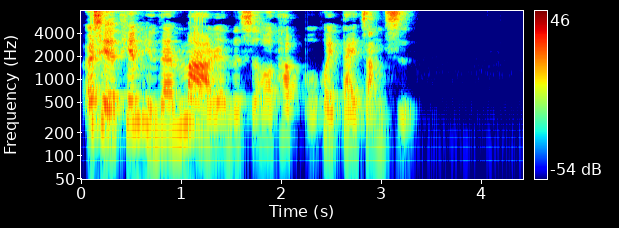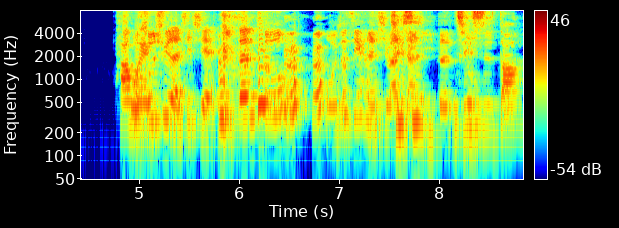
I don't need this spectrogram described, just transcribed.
而且天平在骂人的时候，他不会带脏字，他会我出去了，谢谢。已登出，我最近很喜欢其实讲已登出。其实当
